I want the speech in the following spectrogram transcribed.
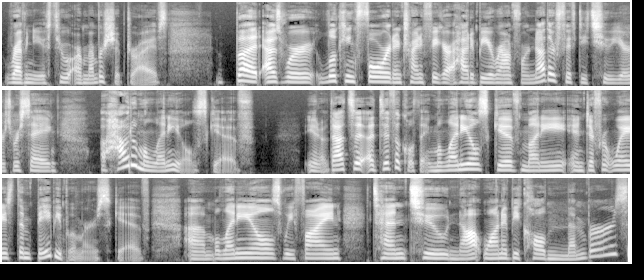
revenue through our membership drives. But as we're looking forward and trying to figure out how to be around for another 52 years, we're saying, how do millennials give? You know that's a, a, difficult thing. Millennials give money in different ways than baby boomers give. Um, millennials we find tend to not want to be called members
